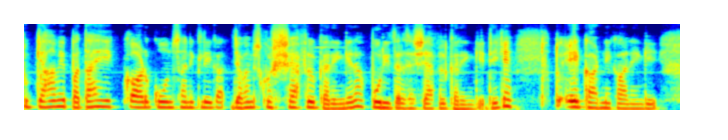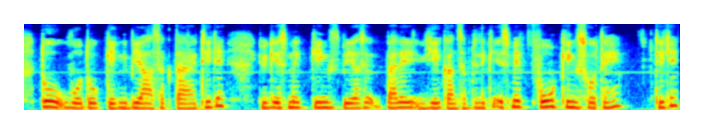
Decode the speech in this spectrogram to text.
तो क्या हमें पता है एक कार्ड कौन सा निकलेगा? जब हम इसको शेफल करेंगे ना, पूरी तरह से शेफल करेंगे, ठीक है? तो एक कार्ड निकालेंगे तो वो तो किंग भी आ सकता है, ठीक है? क्योंकि इसमें किंग्स भी आ पहले ये कंसेप्ट लिखे, इसमें फोर किंग्स होते हैं, ठीक है?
